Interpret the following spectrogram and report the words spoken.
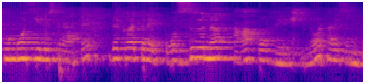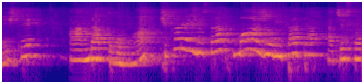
frumos ilustrate de către o zână a poveștilor care se numește Anda Toma și care a ilustrat majoritatea acestor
